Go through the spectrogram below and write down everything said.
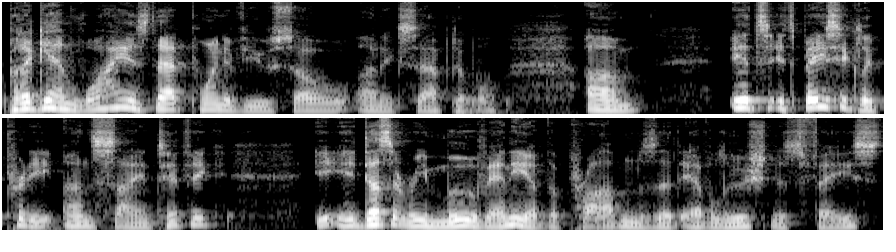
But again, why is that point of view so unacceptable? Um, it's it's basically pretty unscientific. It, doesn't remove any of the problems that evolutionists face.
